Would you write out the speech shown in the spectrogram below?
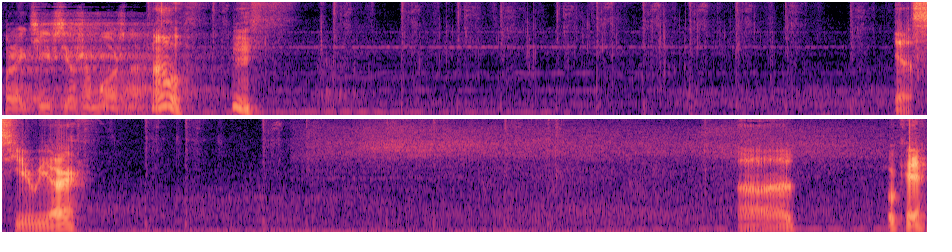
Пройти все же можно. Oh, hmm. Yes, here we are. Uh, okay.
